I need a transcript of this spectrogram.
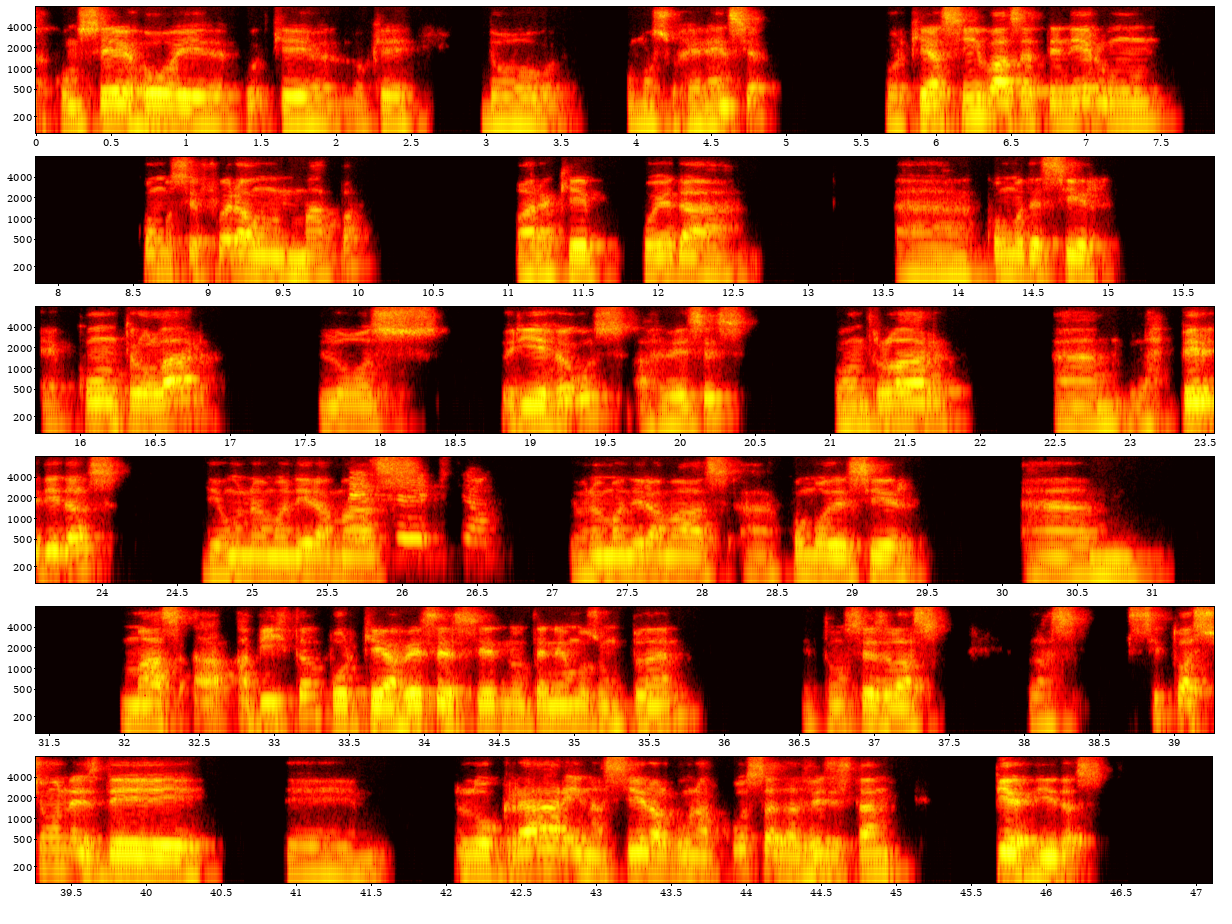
aconsejo y que, lo que do como sugerencia, porque así vas a tener un, como si fuera un mapa, para que pueda, uh, como decir, eh, controlar los riesgos a veces, controlar um, las pérdidas de una manera más, de una manera más, uh, como decir, um, más a, a, vista, porque a veces no tenemos un plan. Entonces, las, las situaciones de, de lograr en hacer alguna cosa, a veces están perdidas.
